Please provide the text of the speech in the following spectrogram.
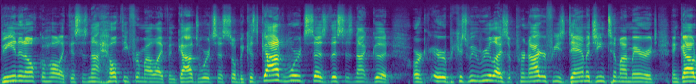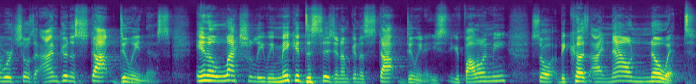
being an alcoholic, this is not healthy for my life, and God's word says so because God's word says this is not good, or, or because we realize that pornography is damaging to my marriage, and God's word shows that I'm going to stop doing this. Intellectually, we make a decision. I'm going to stop doing it. You, you following me? So because I now know it.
